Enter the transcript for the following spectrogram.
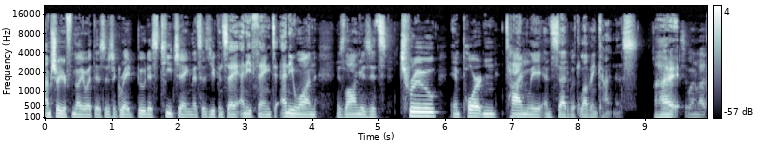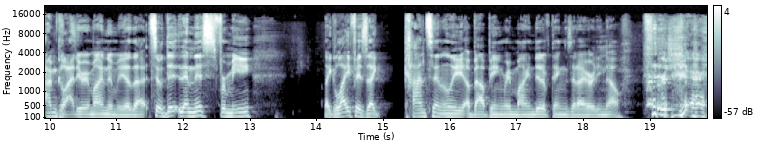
i'm sure you're familiar with this there's a great buddhist teaching that says you can say anything to anyone as long as it's true important timely and said with loving kindness I So one of my I'm glad you reminded me of that. So th- and this for me, like life is like constantly about being reminded of things that I already know. for sure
